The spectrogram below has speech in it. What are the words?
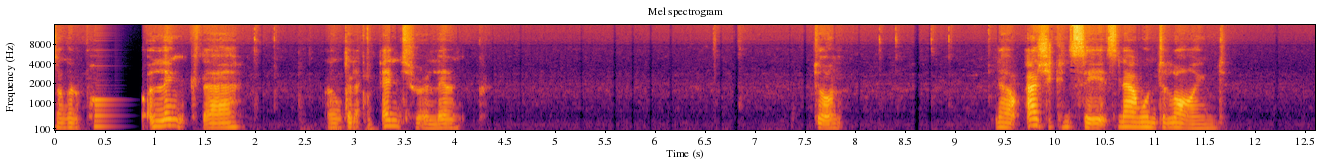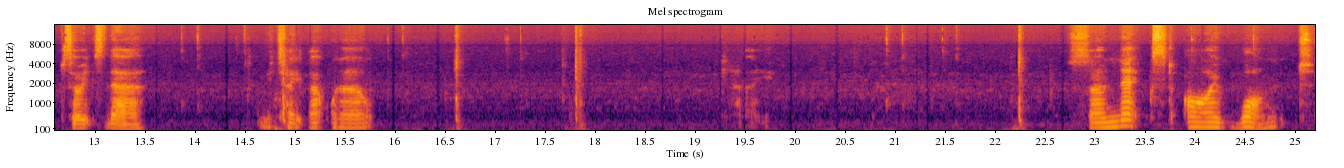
So I'm going to put a link there. I'm going to enter a link. Done. Now, as you can see, it's now underlined. So it's there. Let me take that one out. So next I want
